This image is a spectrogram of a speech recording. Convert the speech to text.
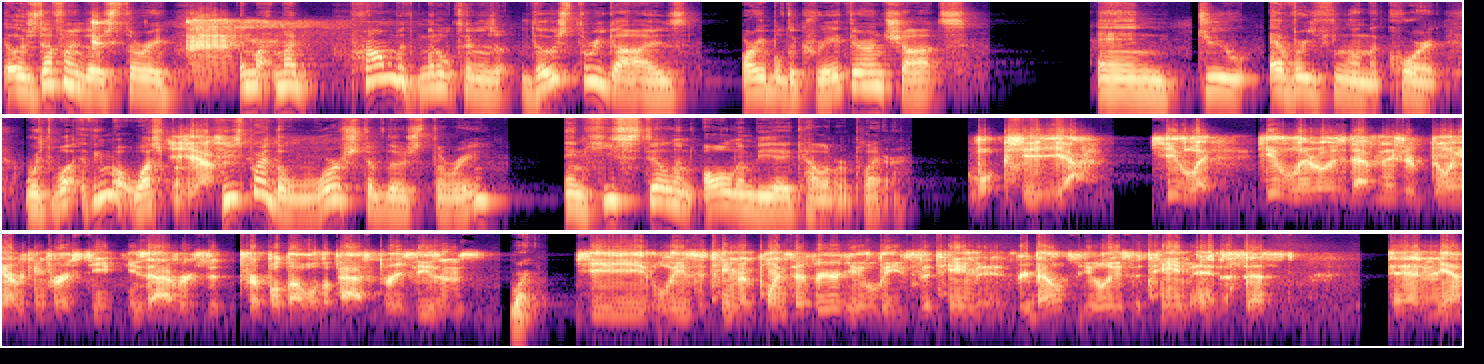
it was definitely those three. And my, my problem with Middleton is those three guys are able to create their own shots and do everything on the court. With what I think about Westbrook, Yeah. he's probably the worst of those three, and he's still an All NBA caliber player. Well, he, yeah, he li- he literally is the definition of doing everything for his team. He's averaged a triple double the past three seasons. Right. He leads the team in points every year. He leads the team in rebounds. He leads the team in assists. And yeah,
